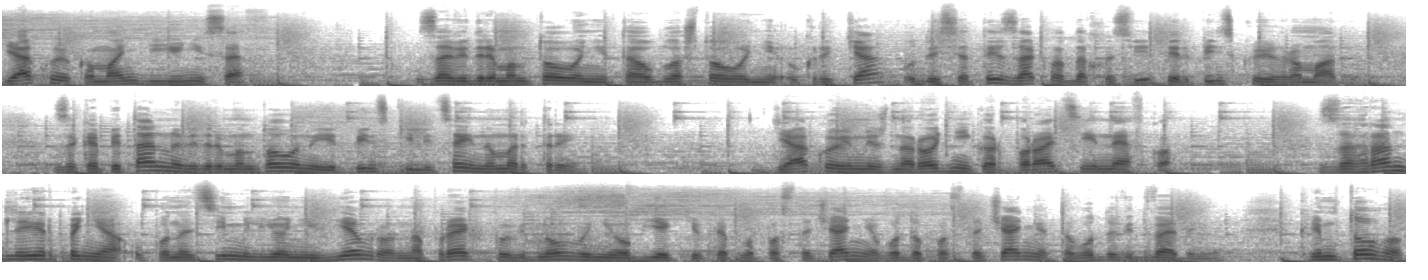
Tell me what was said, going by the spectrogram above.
Дякую команді ЮНІСЕФ. За відремонтовані та облаштовані укриття у 10 закладах освіти Ірпінської громади, за капітально відремонтований Ірпінський ліцей номер 3 Дякую міжнародній корпорації Нефко за грант для Ірпеня у понад 7 мільйонів євро на проект по відновленню об'єктів теплопостачання, водопостачання та водовідведення. Крім того,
